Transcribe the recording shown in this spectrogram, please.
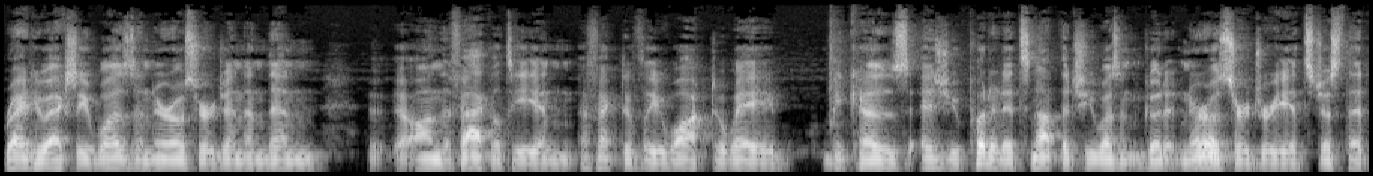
right? Who actually was a neurosurgeon and then uh, on the faculty and effectively walked away because, as you put it, it's not that she wasn't good at neurosurgery. It's just that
